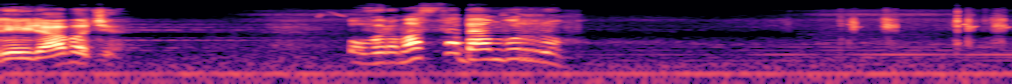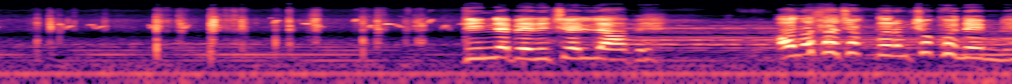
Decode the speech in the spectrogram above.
Leyla bacı. O vuramazsa ben vururum. Dinle beni Celil abi. Anlatacaklarım çok önemli.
